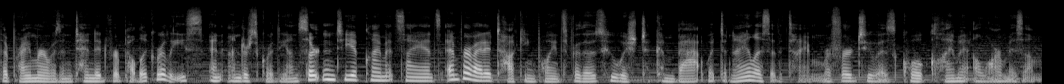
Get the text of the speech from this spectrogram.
The primer was intended for public release and underscored the uncertainty of climate science and provided talking points for those who wished to combat what denialists at the time referred to as, quote, climate alarmism.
